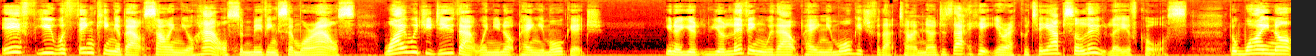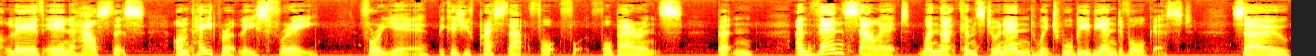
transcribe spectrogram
If you were thinking about selling your house and moving somewhere else, why would you do that when you're not paying your mortgage? You know, you're, you're living without paying your mortgage for that time. Now, does that hit your equity? Absolutely, of course. But why not live in a house that's on paper at least free for a year because you've pressed that for, for, forbearance button and then sell it when that comes to an end, which will be the end of August. So,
